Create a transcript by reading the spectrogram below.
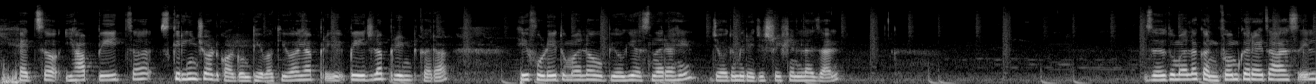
ह्याचं ह्या पेजचा स्क्रीनशॉट काढून ठेवा किंवा ह्या प्रे पेजला प्रिंट करा. हे पुढे तुम्हाला उपयोगी असणार आहे. जेव्हा तुम्ही रजिस्ट्रेशनला जाल जर तुम्हाला कन्फर्म करायचं असेल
